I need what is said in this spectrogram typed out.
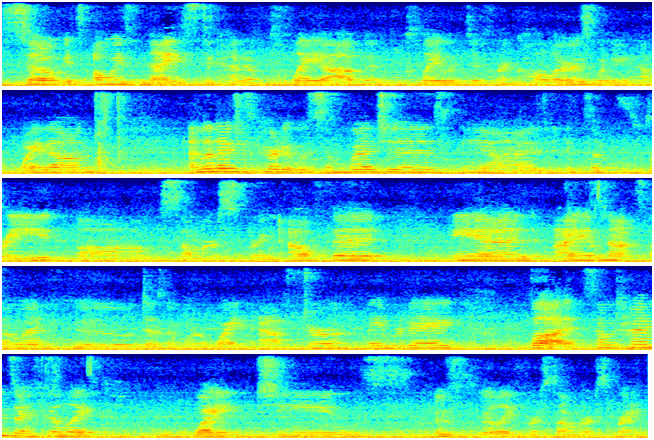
so it's always nice to kind of play up and play with different colors when you have white on. And then I just paired it with some wedges, and it's a great um, summer spring outfit. And I am not someone who doesn't wear white after Labor Day, but sometimes I feel like white jeans is really for summer, spring.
